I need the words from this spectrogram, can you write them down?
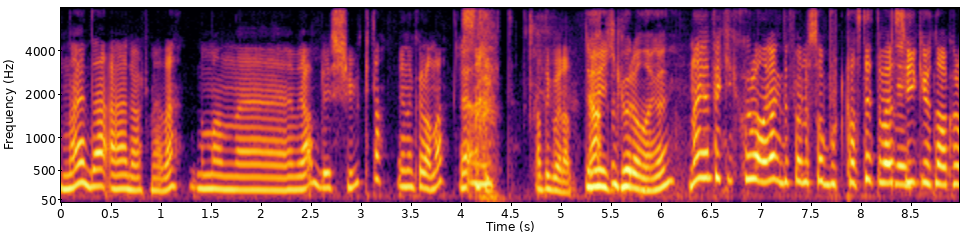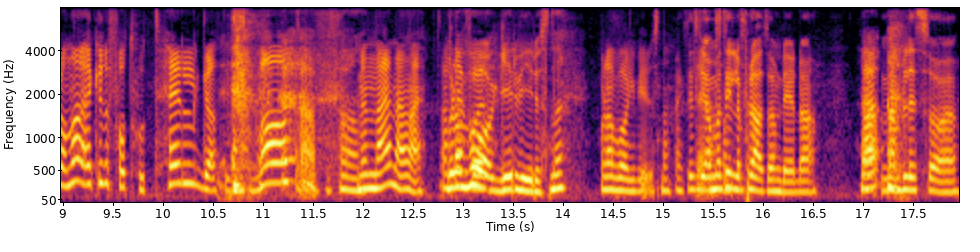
Nei, det er rart med det. Når man eh, ja, blir sjuk da, under korona. Ja. Sykt at det går an. Du fikk ikke korona engang. Nei, jeg fikk ikke korona engang. Det føles så bortkastet å være syk uten å ha korona. Jeg kunne fått hotell, gratis mat. Ja, for faen. Men nei, nei, nei. Alt Hvordan jeg får- våger virusene? Hvordan våger virusene? Faktiskt, Det jag och Matilda pratade om det idag. Ja. Man blir så...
